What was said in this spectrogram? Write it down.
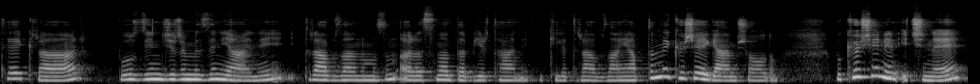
Tekrar bu zincirimizin yani trabzanımızın arasına da bir tane ikili trabzan yaptım ve köşeye gelmiş oldum. Bu köşenin içine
